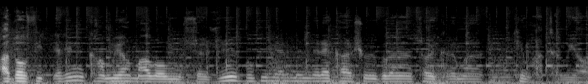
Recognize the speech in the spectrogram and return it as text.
Adolf Hitler'in kamuya mal olmuş sözü bugün Ermenilere karşı uygulanan soykırımı kim hatırlıyor?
